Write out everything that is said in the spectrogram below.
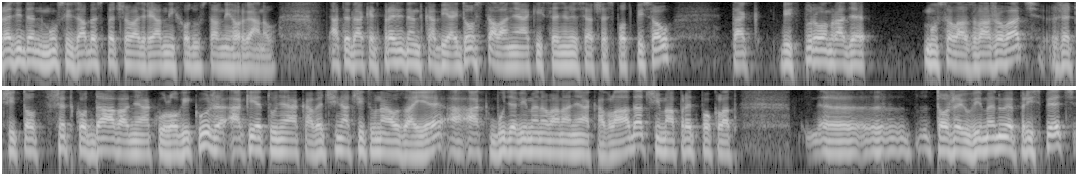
Prezident musí zabezpečovať riadny chod ústavných orgánov. A teda keď prezidentka by aj dostala nejakých 76 podpisov, tak by v prvom rade musela zvažovať, že či to všetko dáva nejakú logiku, že ak je tu nejaká väčšina, či tu naozaj je a ak bude vymenovaná nejaká vláda, či má predpoklad to, že ju vymenuje, prispieť e,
